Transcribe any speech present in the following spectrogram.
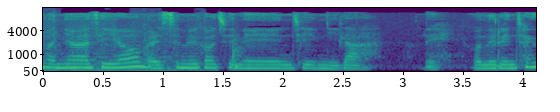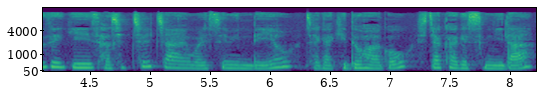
여러분 안녕하세요. 말씀 읽어주는 제입니다. 네, 오늘은 창세기 47장 말씀인데요. 제가 기도하고 시작하겠습니다.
